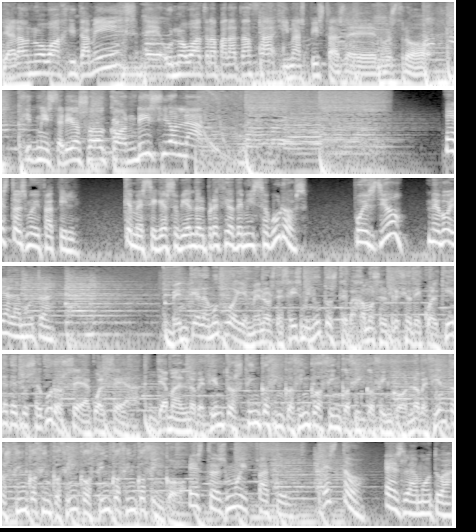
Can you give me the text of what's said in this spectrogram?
Y ahora un nuevo Agitamix, eh, un nuevo Atrapa la Taza y más pistas de nuestro hit misterioso con Vision Lab. Esto es muy fácil. ¿Que me sigue subiendo el precio de mis seguros? Pues yo me voy a la mutua. Vente a la mutua y en menos de 6 minutos te bajamos el precio de cualquiera de tus seguros, sea cual sea. Llama al 900-555-555. 900-555-555. Esto es muy fácil. Esto es la mutua.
